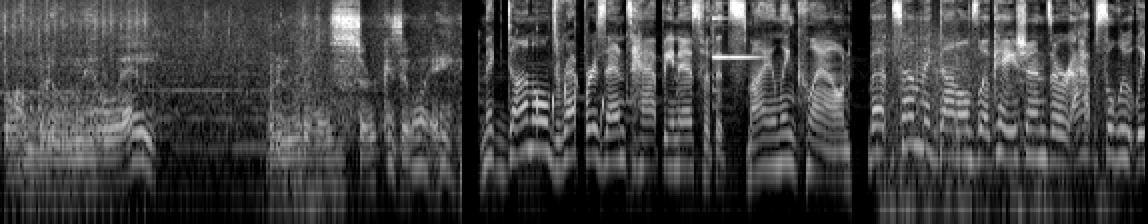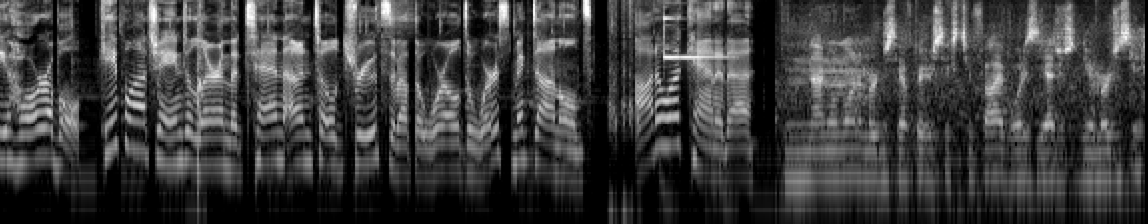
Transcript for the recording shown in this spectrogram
storm blew me away. Blew the whole circus away. McDonald's represents happiness with its smiling clown, but some McDonald's locations are absolutely horrible. Keep watching to learn the 10 untold truths about the world's worst McDonald's. Ottawa, Canada. 911 emergency operator 625. What is the address of the emergency?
